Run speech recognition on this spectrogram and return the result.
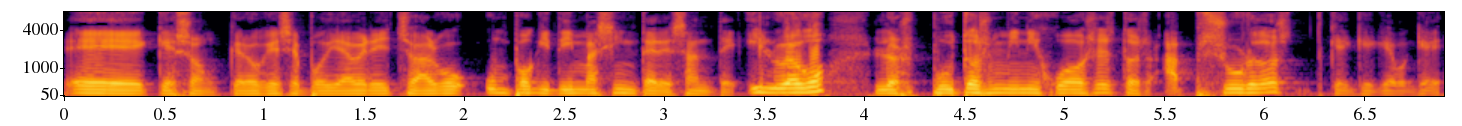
eh, que son. Creo que se podía haber hecho algo un poquitín más interesante. Y luego los putos minijuegos estos absurdos, que, que, que,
